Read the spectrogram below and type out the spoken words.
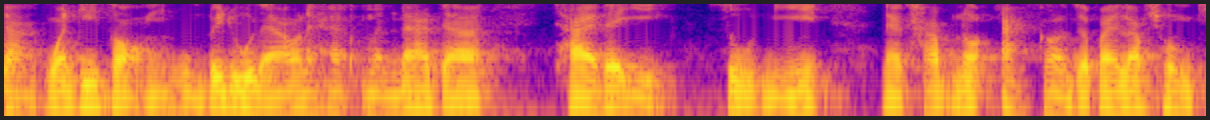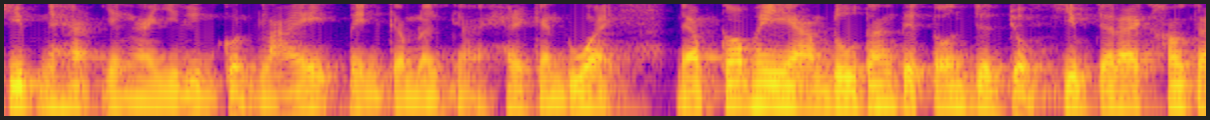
จากวันที่ 2 ผมไปดูแล้วนะฮะมันน่าจะใช้ได้อีก สูตรนี้นะครับเนาะอะก่อนจะไปรับชมคลิปนะฮะยังไงอย่าลืมกดไลค์เป็นกำลังใจให้กันด้วยนะครับก็พยายามดูตั้งแต่ต้นจนจบคลิปจะได้เข้าใจ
